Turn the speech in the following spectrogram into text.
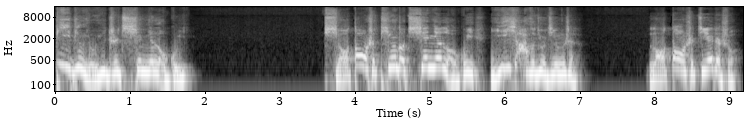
必定有一只千年老龟。小道士听到千年老龟，一下子就精神了。老道士接着说：“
